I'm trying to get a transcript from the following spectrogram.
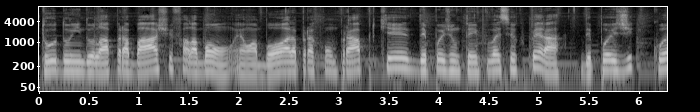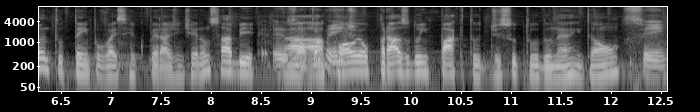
tudo indo lá para baixo e fala: bom, é uma boa hora para comprar porque depois de um tempo vai se recuperar. Depois de quanto tempo vai se recuperar? A gente ainda não sabe a, a qual é o prazo do impacto disso tudo, né? Então, Sim.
